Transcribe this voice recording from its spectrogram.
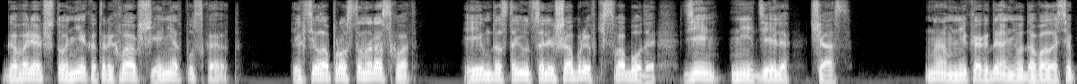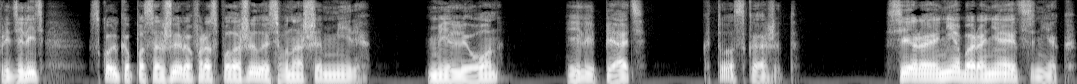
Говорят, что некоторых вообще не отпускают. Их тела просто на расхват, и им достаются лишь обрывки свободы — день, неделя, час. Нам никогда не удавалось определить, сколько пассажиров расположилось в нашем мире. Миллион? Или пять? Кто скажет? Серое небо роняет снег.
